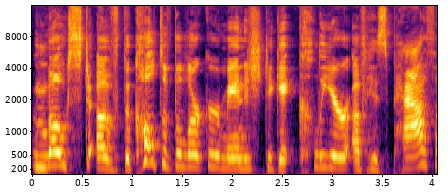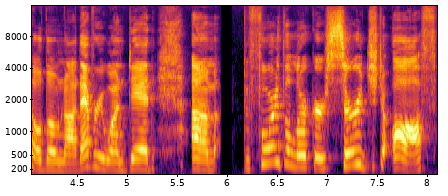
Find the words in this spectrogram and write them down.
most of the cult of the lurker managed to get clear of his path, although not everyone did. Um, before the lurker surged off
